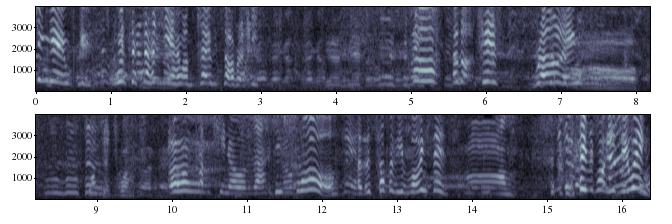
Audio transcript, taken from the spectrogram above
have. Watching you with pistachio, I'm so sorry. Oh, I got tears rolling. Oh, what a twat. Oh, Cappuccino over there. you swore at the top of your voices. Oh, David, what are you doing? I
